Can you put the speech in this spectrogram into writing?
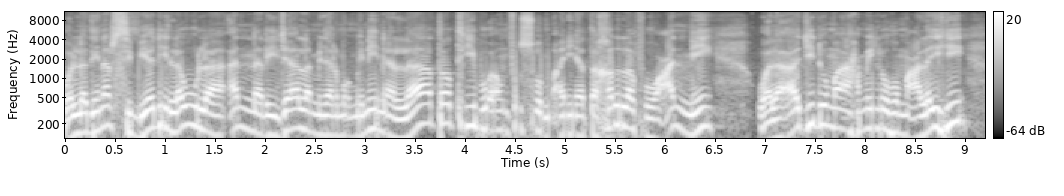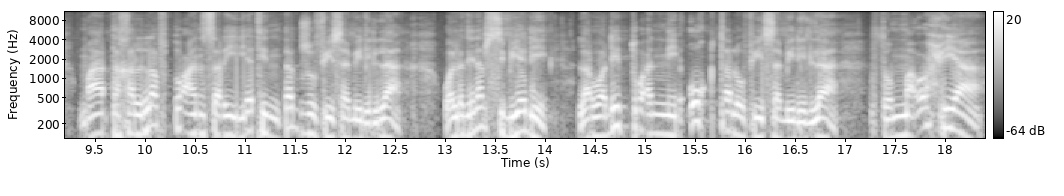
Walladhi nafsi biyadi laula anna rijala minal mu'minina la tathibu anfusum an yatakhallafu anni wa la ajidu ma ahmiluhum alaihi ma takhallaftu an sariyatin tagzu fi sabilillah. Walladhi nafsi biyadi lawadittu anni uqtalu fi sabilillah thumma uhya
